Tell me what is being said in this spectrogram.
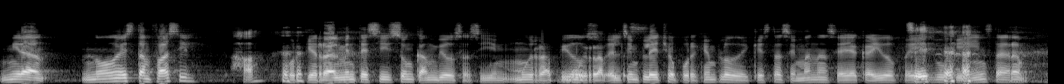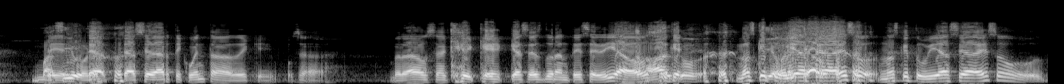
mira, no es tan fácil Ajá. porque realmente sí son cambios así muy rápidos. Muy rápidos. El simple hecho, por ejemplo, de que esta semana se haya caído Sí. Facebook y Instagram, Masivo, te, ¿no? te hace darte cuenta de que, o sea, ¿verdad? O sea, ¿qué, qué, qué haces durante ese día? no es que ¿Y tu vida sea eso, no es que tu vida sea eso,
